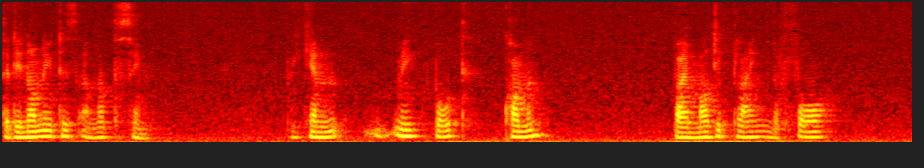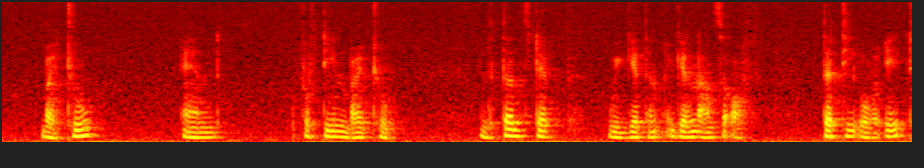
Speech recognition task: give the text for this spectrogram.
the denominators are not the same. We can make both common by multiplying the 4 by 2 and 15 by 2. In the third step, we get an, get an answer of 30 over 8,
